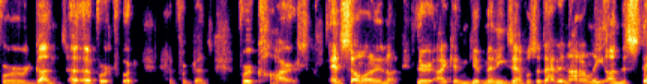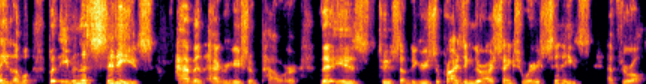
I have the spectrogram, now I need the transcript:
for guns uh, uh, for for for guns, for cars, and so on and on. There, I can give many examples of that, and not only on the state level, but even the cities have an aggregation of power that is to some degree surprising. There are sanctuary cities, after all.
